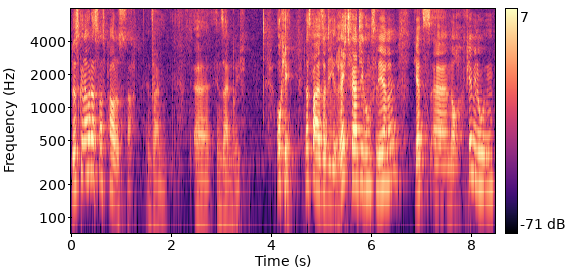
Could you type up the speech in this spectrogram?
Das ist genau das, was Paulus sagt in, seinem, äh, in seinen Briefen. Okay, das war also die Rechtfertigungslehre. Jetzt äh, noch vier Minuten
